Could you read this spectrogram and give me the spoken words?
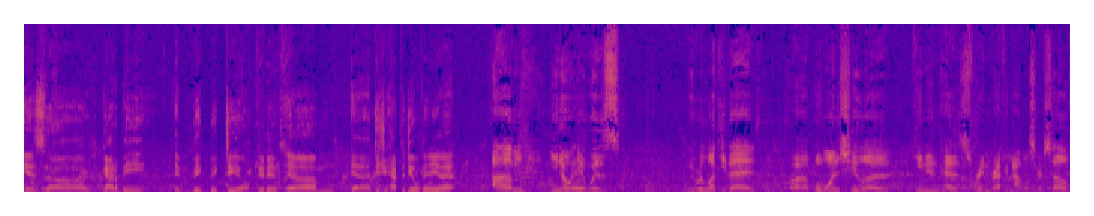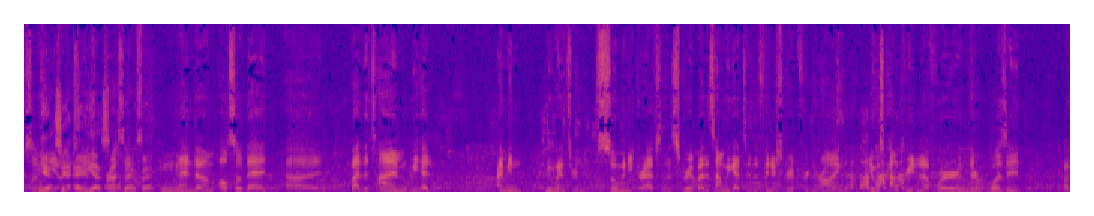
is uh, got to be a big, big deal. It is. Um, uh, did you have to deal with any of that? Um, you know, Or- it was. We were lucky that, uh, well, one Sheila Keenan has written graphic novels herself, so Yes, she yeah, uh, understands yes, the as a matter of process. fact. Mhm. And um, also that uh, by the time we had, I mean, we went through so many drafts of the script. By the time we got to the finished script for drawing, it was concrete enough where Mm. there wasn't a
